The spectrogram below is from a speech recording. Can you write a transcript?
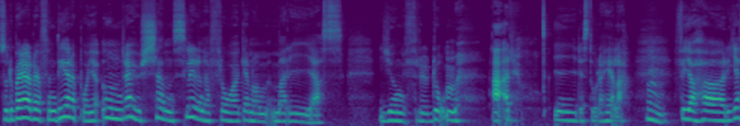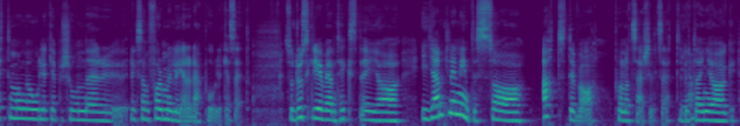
Så då började jag fundera på, jag undrar hur känslig den här frågan om Marias jungfrudom är i det stora hela. För jag hör jättemånga olika personer liksom formulera det här på olika sätt. Så då skrev jag en text där jag egentligen inte sa att det var på något särskilt sätt. Ja. Utan jag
